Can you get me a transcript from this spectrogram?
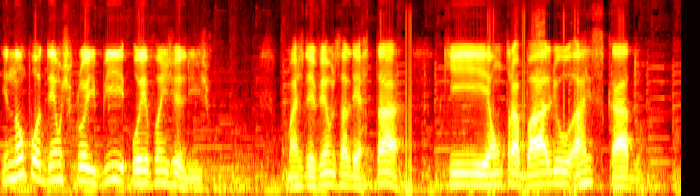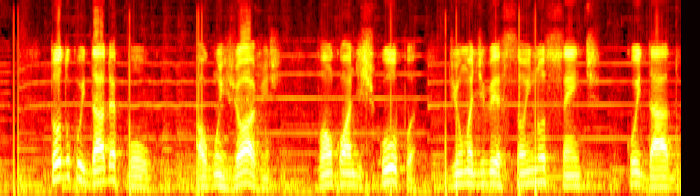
e não podemos proibir o evangelismo, mas devemos alertar que é um trabalho arriscado. Todo cuidado é pouco. Alguns jovens vão com a desculpa de uma diversão inocente. Cuidado.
